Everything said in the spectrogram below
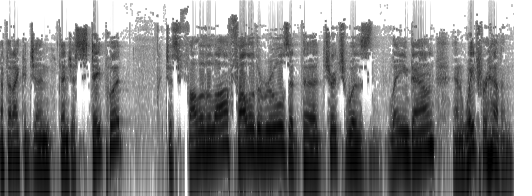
I thought I could then just stay put, just follow the law, follow the rules that the church was laying down, and wait for heaven.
